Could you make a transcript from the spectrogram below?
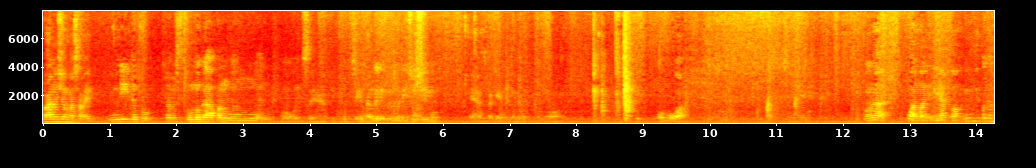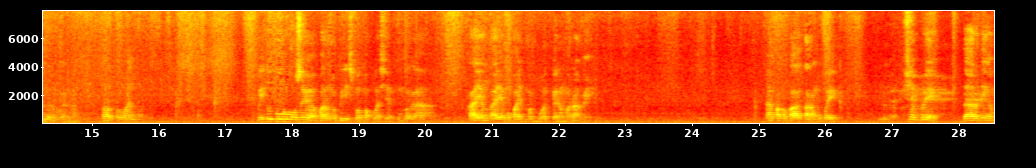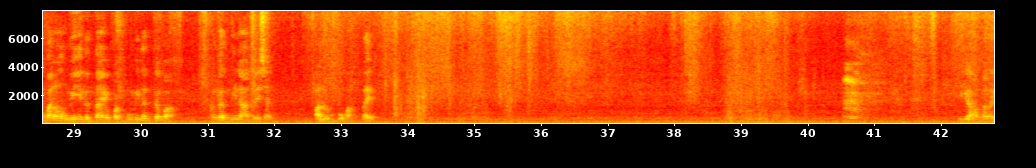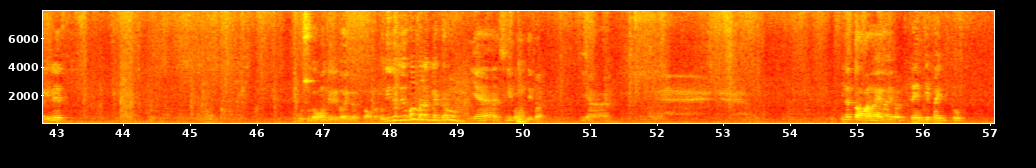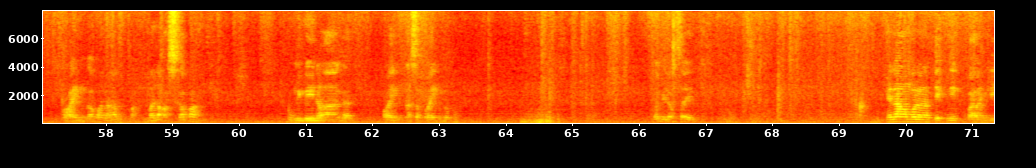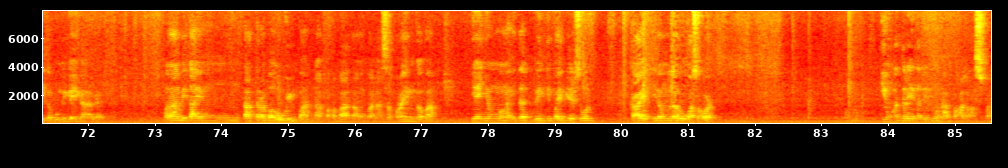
Paano siya masakit? Hindi dito po. Tapos gumagapang hanggang ano. Okay, sige natin. Sige, tanggalin mo muna yung susi mo. Ayan, lagyan mo muna. Oo. Opo ka. Mga one man and a half, no? Hindi pa ganun ganun ganun. Oo, po, ano. May tuturo ko sa'yo ha, para mabilis mapaklas yan. Kumbaga, kayang-kaya mo kahit magbuhat ka ng marami. Napakabata mo pa eh. Siyempre, darating ang panahon, umiidad tayo. Pag umidad ka pa, hanggat hindi na-address yan, palumpo ka. Tayo. Higa kang patagilid. Pusog ako konti dito, idol. Baka- Dito, dito pa, malaglag ka ron. Yan, sige pa, konti pa. Yan. Ilan taon ka na ngayon, idol? 25 po. Prime ka pa, na, malakas ka pa. Bumigay na agad. Prime, nasa prime ka pa. Kabilang side. Kailangan mo lang ng technique para hindi ka bumigay ka agad. Marami tayong tatrabahuin pa, napakabata mo pa, nasa prime ka pa. Yan yung mga edad 25 years old, kahit ilang laro ka sa court. Yung adrenaline mo, napakalakas pa.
